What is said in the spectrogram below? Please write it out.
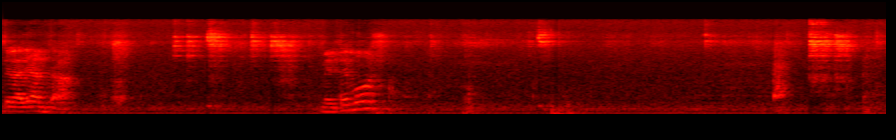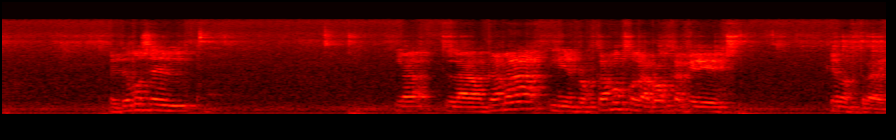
de la llanta. Metemos. Cogemos el, la, la cámara y enroscamos con la rosca que, que nos trae.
